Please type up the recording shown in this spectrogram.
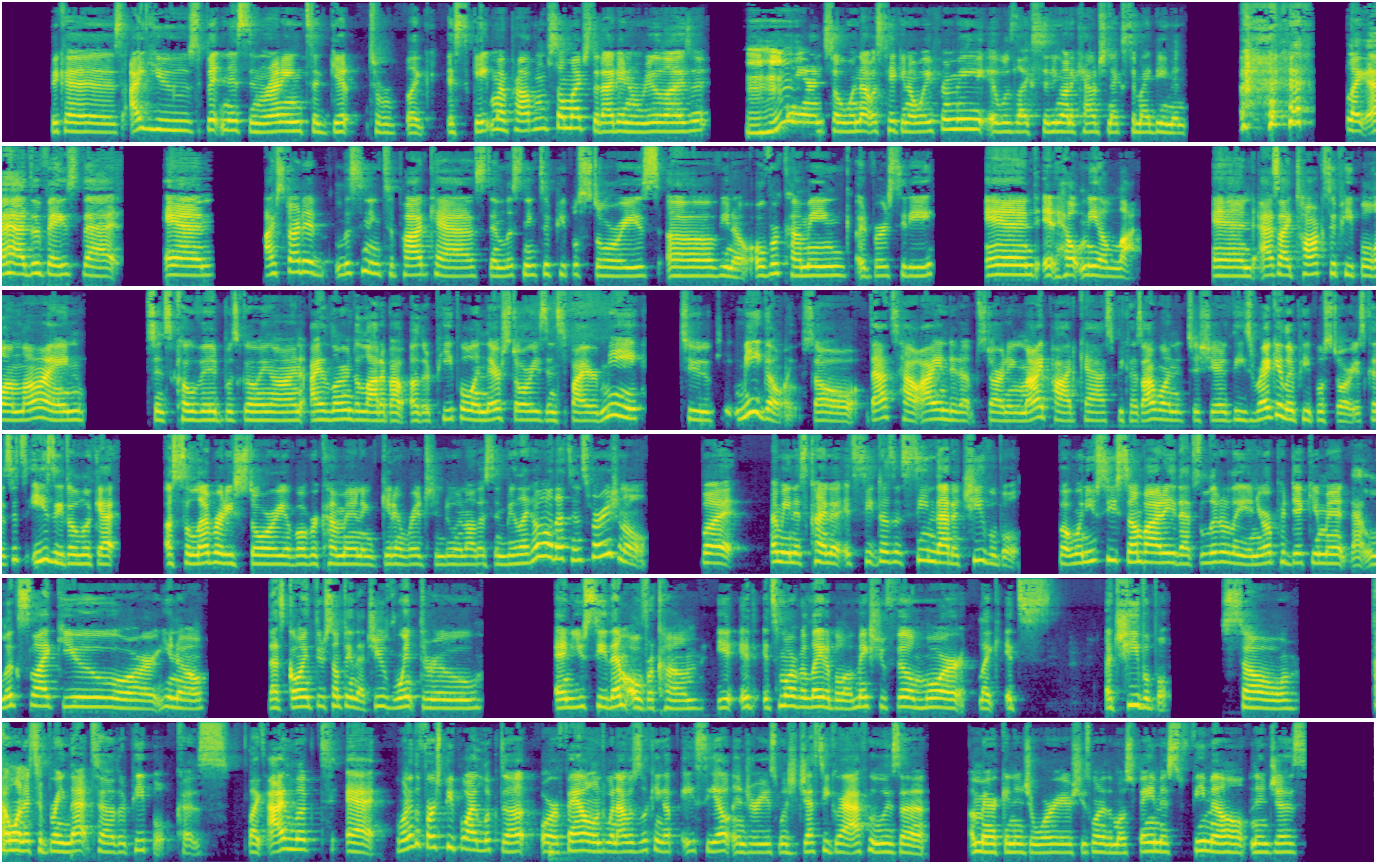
because I use fitness and running to get to like escape my problems so much that I didn't realize it. Mm-hmm. And so when that was taken away from me, it was like sitting on a couch next to my demon. Like I had to face that. And I started listening to podcasts and listening to people's stories of, you know, overcoming adversity. And it helped me a lot. And as I talked to people online, since COVID was going on, I learned a lot about other people and their stories inspired me to keep me going. So that's how I ended up starting my podcast because I wanted to share these regular people stories because it's easy to look at a celebrity story of overcoming and getting rich and doing all this and be like, "Oh, that's inspirational." But I mean, it's kind of it doesn't seem that achievable. But when you see somebody that's literally in your predicament that looks like you or, you know, that's going through something that you've went through and you see them overcome it, it, it's more relatable it makes you feel more like it's achievable. So I wanted to bring that to other people because like I looked at one of the first people I looked up or found when I was looking up ACL injuries was Jessie Graff, who is a American Ninja Warrior. She's one of the most famous female ninjas,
